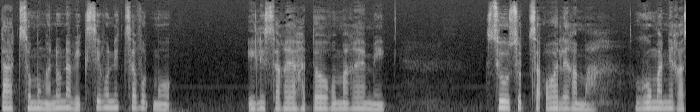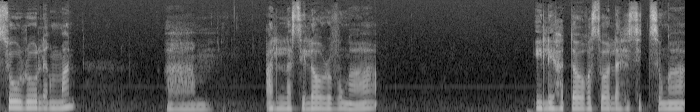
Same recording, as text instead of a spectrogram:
Taat sumunga Nunavik sivunitsavut mo ilisarea hatorumareamik. Suusut sa oalerama. Gumanira suuruulerman. Um, alla silauravunga. Ili hataurasoala hisitsunga.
